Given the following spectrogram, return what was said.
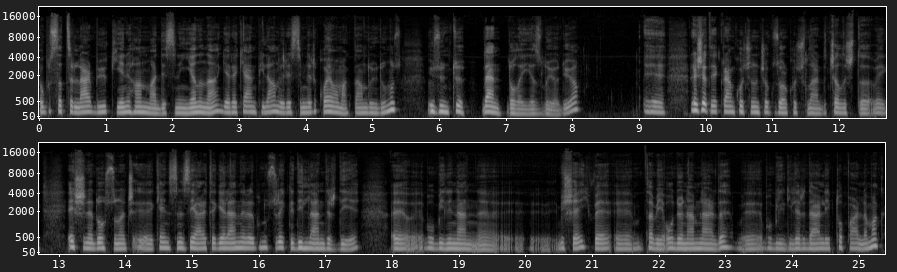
Ve bu satırlar büyük yeni han maddesinin yanına gereken plan ve resimleri koyamamaktan duyduğumuz üzüntüden dolayı yazılıyor diyor. Ee, Reşat Ekrem Koç'un çok zor koçlardı çalıştı ve eşine dostuna e, kendisini ziyarete gelenlere bunu sürekli dillendirdiği e, bu bilinen e, bir şey ve e, tabii o dönemlerde e, bu bilgileri derleyip toparlamak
